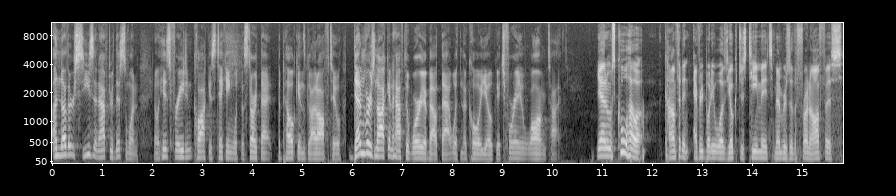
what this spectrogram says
another season after this one. You know, his free agent clock is ticking with the start that the Pelicans got off to. Denver's not going to have to worry about that with Nikola Jokic for a long time. Yeah, and it was cool how confident everybody was, Jokic's teammates, members of the front office,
